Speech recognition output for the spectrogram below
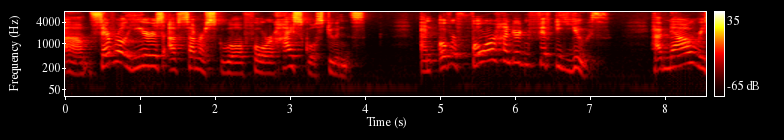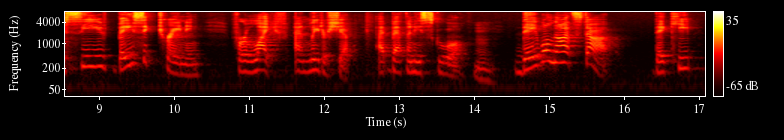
um, several years of summer school for high school students. And over 450 youth have now received basic training for life and leadership at Bethany School. Hmm. They will not stop. They keep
